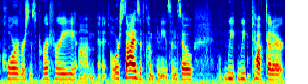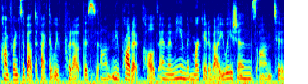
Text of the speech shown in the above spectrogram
core versus periphery um, or size of companies and so we, we talked at our conference about the fact that we've put out this um, new product called MME, Mid Market Evaluations, um, to,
